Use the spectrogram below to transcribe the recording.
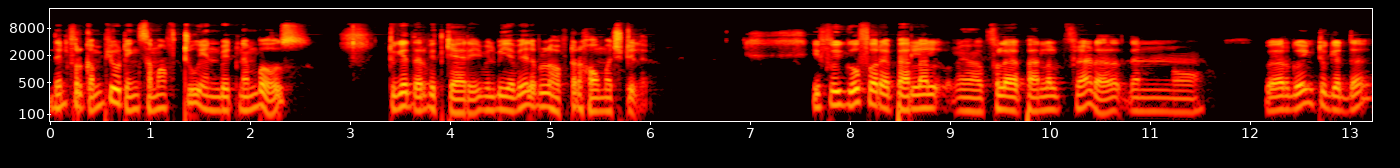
Then for computing sum of two n-bit numbers together with carry will be available after how much delay. If we go for a parallel uh, full uh, parallel adder then uh, we are going to get the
